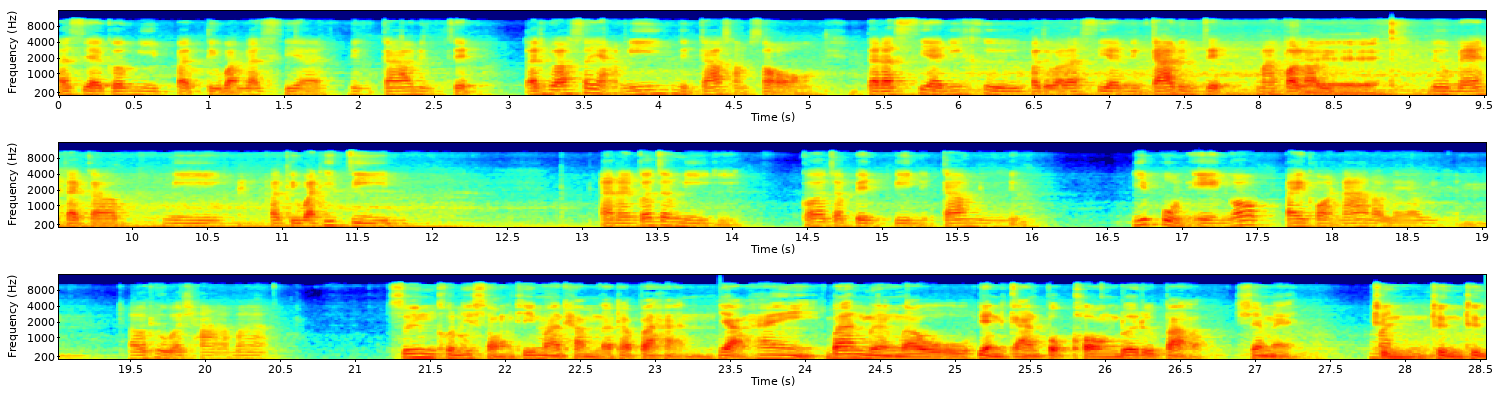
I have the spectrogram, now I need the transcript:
รัสเซียก็มีปฏิวัติรัสเซียหนึ่งเก้าหนึ่งเจ็ด ปฏิวัติสยามนี่หนึ่งเก้าสามสองแต่รัสเซียนี่คือปฏิวัติรัสเซียหนึ่งเก้าหนึ่งเจ็ดมาก่อนเราอีกเอหรือแม้แต่กับมีปฏิวัติที่จีน อันนั้นก็จะมีอีกก็จะเป็นปีหนึ่งเก้าหนึ่งหนึ่งญี่ปุ่นเองก็ไปก่อนหน้าเราแล้วอย่างเงี้ยเราถือว่าช้ามาก ซึ่งคนที่สองที่มาทำรัฐประหารอยากให้บ้านเมืองเราเปลี่ยนการปกครองด้วยหรือเปล่า ใช่ไหมถึงมันถึงถึง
